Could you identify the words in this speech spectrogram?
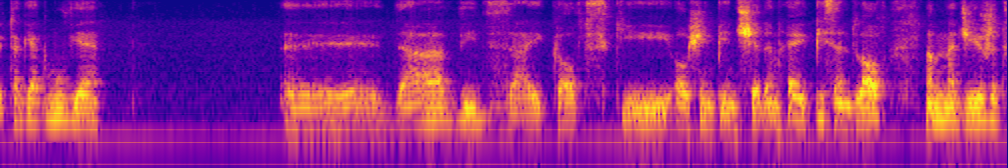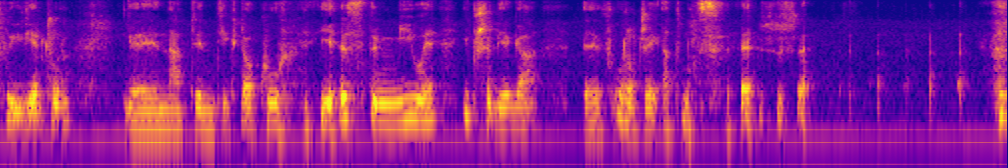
e, tak jak mówię Dawid Zajkowski 857 Hej, peace and love. Mam nadzieję, że Twój wieczór e, na tym TikToku jest miły i przebiega e, w uroczej atmosferze.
